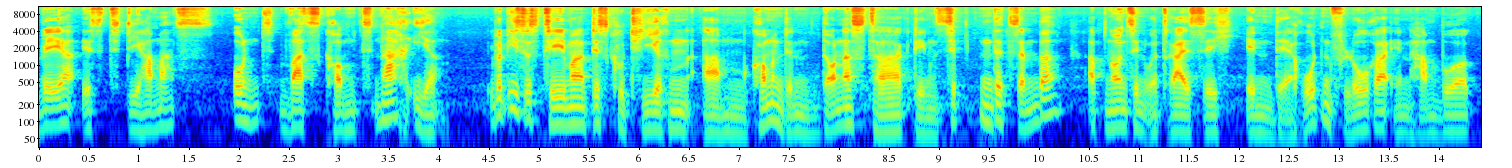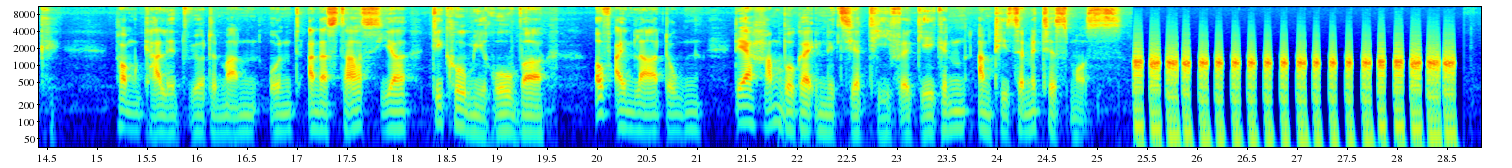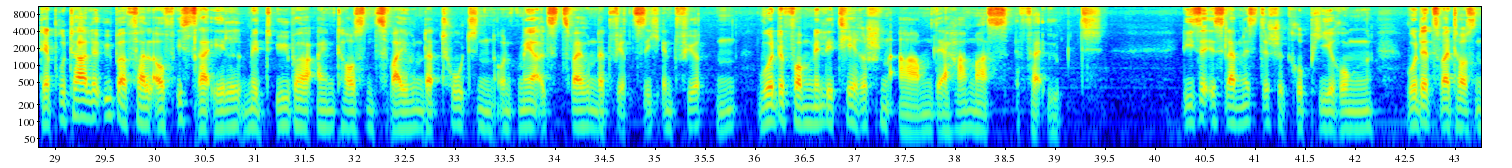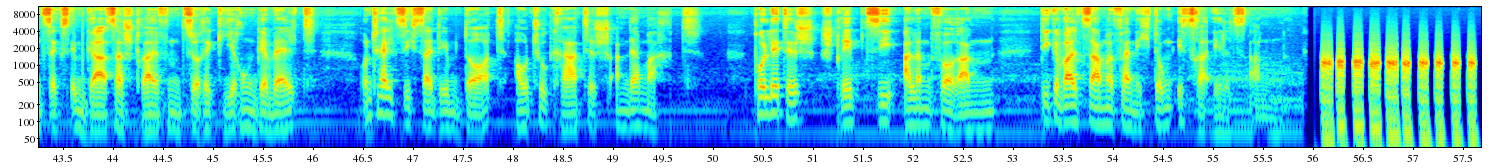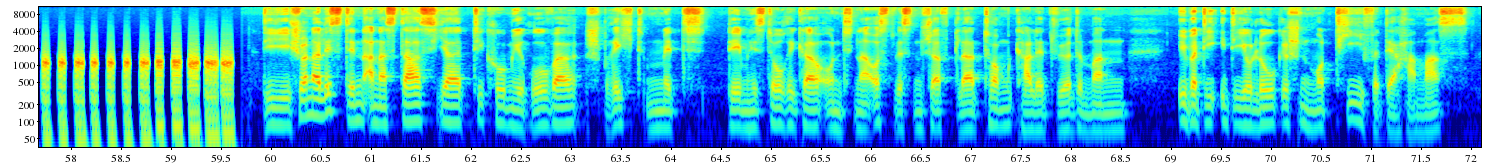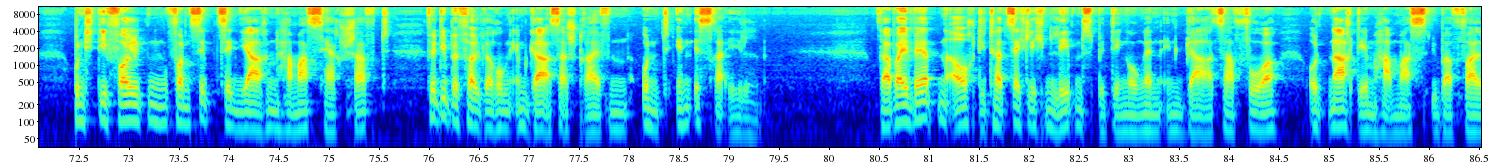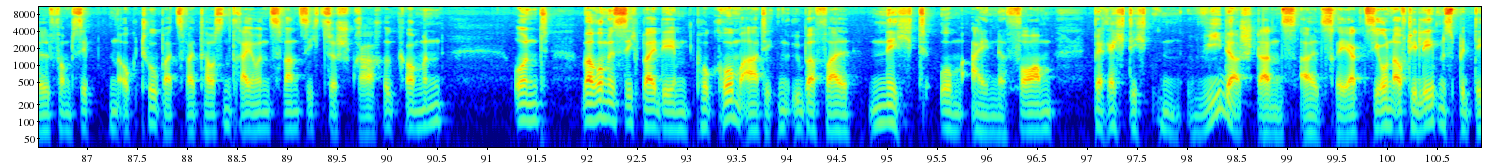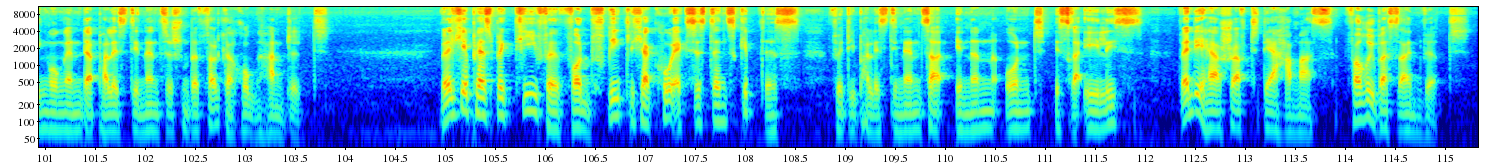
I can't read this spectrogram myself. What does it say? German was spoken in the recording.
Wer ist die Hamas und was kommt nach ihr? Über dieses Thema diskutieren am kommenden Donnerstag, den 7. Dezember ab 19.30 Uhr in der Roten Flora in Hamburg Tom Khaled Würdemann und Anastasia Tikomirova auf Einladung der Hamburger Initiative gegen Antisemitismus. Der brutale Überfall auf Israel mit über 1200 Toten und mehr als 240 Entführten wurde vom militärischen Arm der Hamas verübt. Diese islamistische Gruppierung wurde 2006 im Gazastreifen zur Regierung gewählt und hält sich seitdem dort autokratisch an der Macht. Politisch strebt sie allem voran die gewaltsame Vernichtung Israels an. Die Journalistin Anastasia Tikomirova spricht mit dem Historiker und Nahostwissenschaftler Tom Khaled Würdemann über die ideologischen Motive der Hamas und die Folgen von 17 Jahren Hamas-Herrschaft für die Bevölkerung im Gazastreifen und in Israel. Dabei werden auch die tatsächlichen Lebensbedingungen in Gaza vor und nach dem Hamas-Überfall vom 7. Oktober 2023 zur Sprache kommen und warum es sich bei dem pogromartigen Überfall nicht um eine Form berechtigten Widerstands als Reaktion auf die Lebensbedingungen der palästinensischen Bevölkerung handelt. Welche Perspektive von friedlicher Koexistenz gibt es für die Palästinenserinnen und Israelis wenn die Herrschaft der Hamas vorüber sein wird.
